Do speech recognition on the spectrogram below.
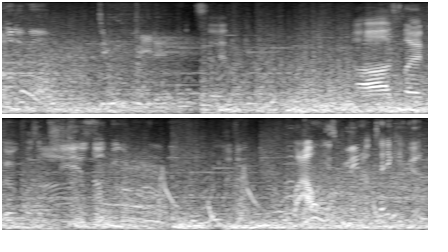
Another goal. Insane. Ah, Slayer going for some Uh, cheese. not going. Really not taking it.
